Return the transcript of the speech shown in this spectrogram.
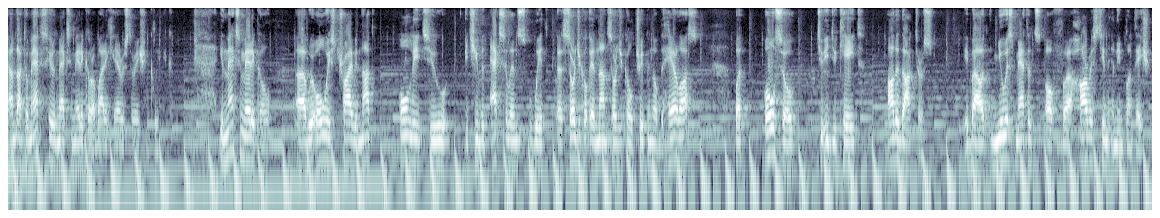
I'm Dr. Max here at Maxi Medical Robotic Hair Restoration Clinic. In Maxi Medical, uh, we're always striving not only to achieve an excellence with uh, surgical and non-surgical treatment of the hair loss, but also to educate other doctors about newest methods of uh, harvesting and implantation.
